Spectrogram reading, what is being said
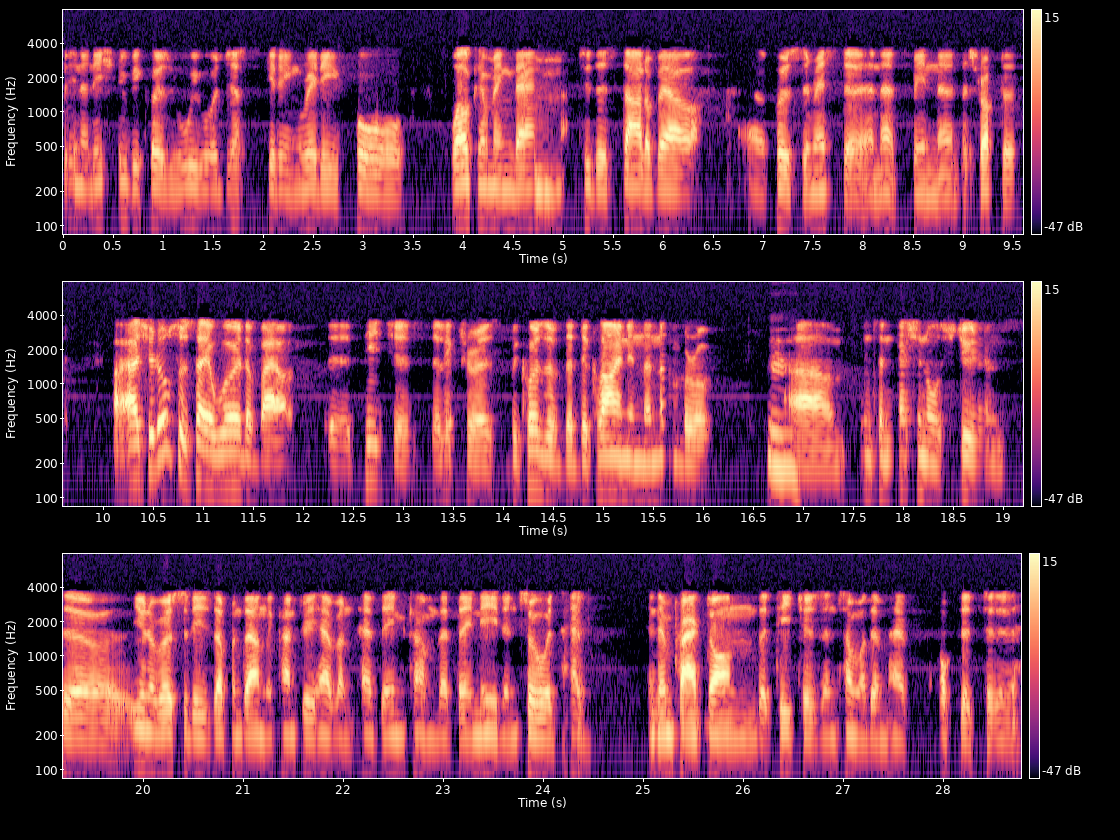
been an issue because we were just getting ready for welcoming them to the start of our uh, first semester, and that's been uh, disrupted. I should also say a word about the teachers, the lecturers, because of the decline in the number of mm. um, international students. Uh, universities up and down the country haven't had the income that they need, and so it's had an impact on the teachers, and some of them have opted to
